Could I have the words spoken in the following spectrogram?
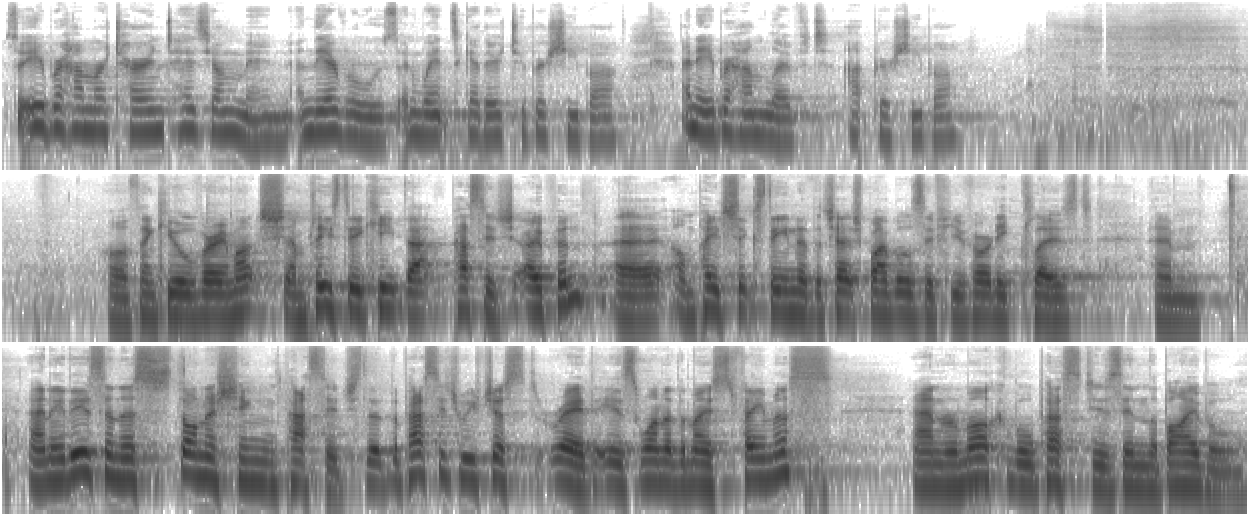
So Abraham returned to his young men, and they arose and went together to Beersheba, and Abraham lived at Beersheba. Well, thank you all very much. And please do keep that passage open uh, on page 16 of the Church Bibles if you've already closed. Um, and it is an astonishing passage. The, the passage we've just read is one of the most famous and remarkable passages in the Bible.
